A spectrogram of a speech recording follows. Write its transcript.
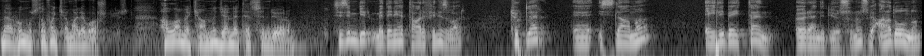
merhum Mustafa Kemal'e borçluyuz. Allah mekanını cennet etsin diyorum. Sizin bir medeniyet tarifiniz var. Türkler e, İslam'ı Ehli Beyt'ten öğrendi diyorsunuz ve Anadolu'nun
